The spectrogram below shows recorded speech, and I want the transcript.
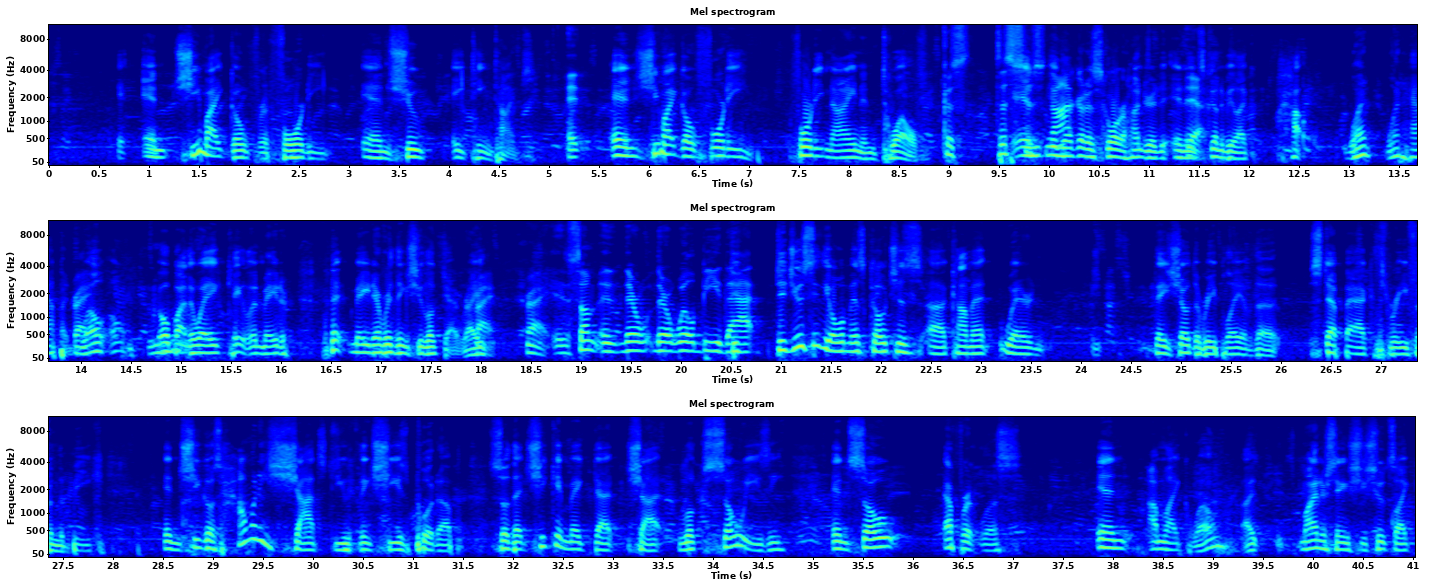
and she might go for 40 and shoot 18 times. It And she might go 40, 49 and 12. because this And, is and they're going to score 100, and it's going to be like, how? What what happened? Right. Well, oh, oh, by the way, Caitlin made her made everything she looked at, right? Right, right. Some there there will be that. Did you see the Ole Miss coach's uh, comment where they showed the replay of the step back three from the beak? And she goes, How many shots do you think she's put up so that she can make that shot look so easy and so effortless? And I'm like, Well, I, it's my understanding she shoots like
